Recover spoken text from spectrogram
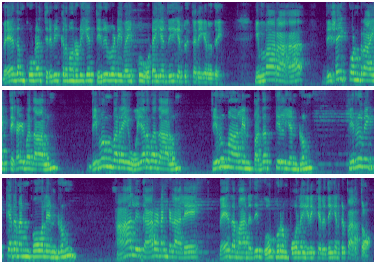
வேதம் கூட திருவிக்கிரமனுடைய திருவடி வைப்பு உடையது என்று தெரிகிறது. இவ்வாறாக திசை கொன்றாய் திகழ்வதாலும் திவம் வரை உயர்வதாலும் திருமாலின் பதத்தில் என்றும் திருவிக்கிரமன் போல் என்றும் நாலு காரணங்களாலே வேதமானது கோபுரம் போல இருக்கிறது என்று பார்த்தோம்.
